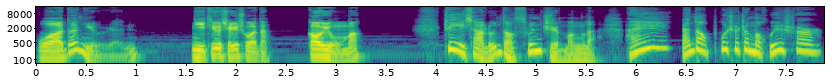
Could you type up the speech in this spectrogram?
我的女人，你听谁说的？高勇吗？这下轮到孙志懵了。哎，难道不是这么回事儿？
